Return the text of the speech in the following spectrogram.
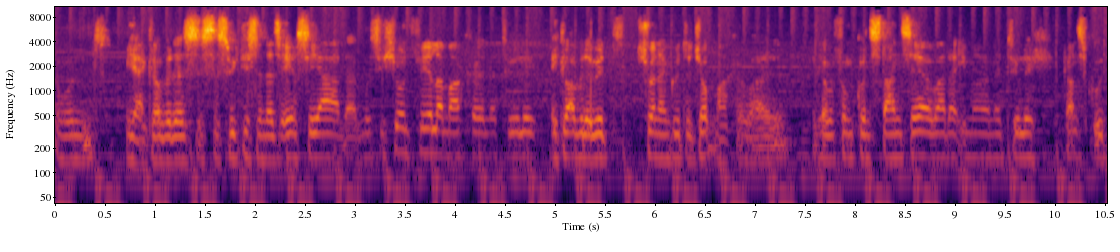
Und ja, ich glaube, das ist das Wichtigste das erste Jahr. Da muss ich schon Fehler machen, natürlich. Ich glaube, der wird schon einen guten Job machen, weil ich glaube, vom Konstanz her war er immer natürlich ganz gut.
